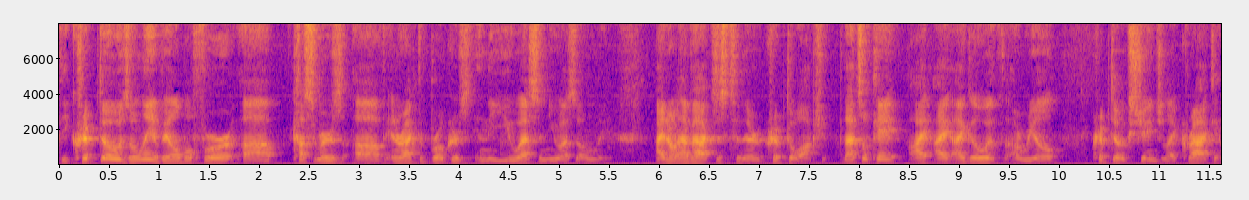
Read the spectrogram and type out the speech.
the crypto is only available for uh, customers of interactive brokers in the US and US only. I don't have access to their crypto option. But that's okay. I, I, I go with a real crypto exchange like Kraken.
